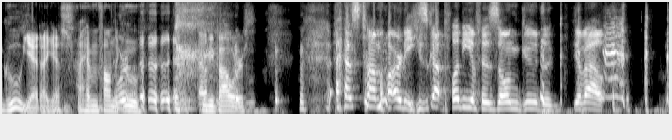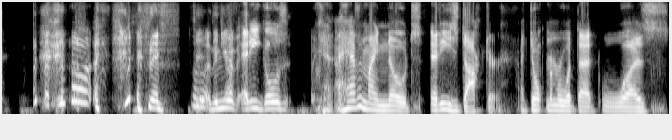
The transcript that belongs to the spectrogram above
goo yet i guess i haven't found the goo give me powers Ask Tom Hardy. He's got plenty of his own goo to give out. Uh, and then oh, and then you have eddie goes okay, i have in my notes eddie's doctor i don't remember what that was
